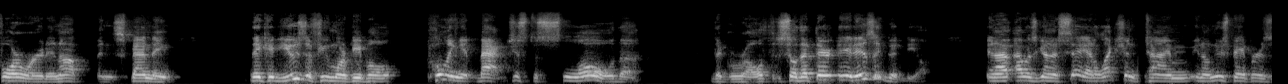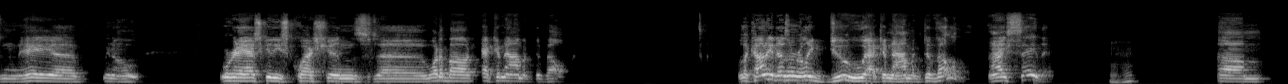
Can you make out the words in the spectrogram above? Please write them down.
forward and up and spending. They could use a few more people pulling it back just to slow the the growth so that there it is a good deal. And I, I was going to say at election time, you know, newspapers and hey, uh, you know, we're going to ask you these questions. Uh, what about economic development? Well, the county doesn't really do economic development, and I say that. Mm-hmm. Um,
